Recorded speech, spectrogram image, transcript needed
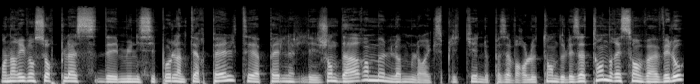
En arrivant sur place, des municipaux l'interpellent et appellent les gendarmes. L'homme leur expliquait ne pas avoir le temps de les attendre et s'en va à vélo.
